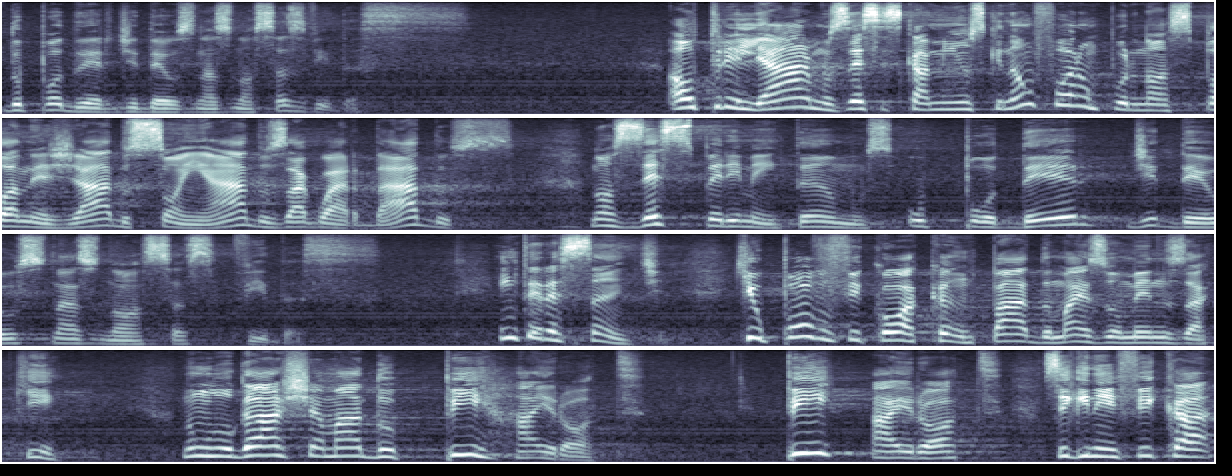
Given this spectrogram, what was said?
do poder de Deus nas nossas vidas. Ao trilharmos esses caminhos que não foram por nós planejados, sonhados, aguardados, nós experimentamos o poder de Deus nas nossas vidas. Interessante que o povo ficou acampado mais ou menos aqui, num lugar chamado Pi-Hairot. Pi-Hairot significa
